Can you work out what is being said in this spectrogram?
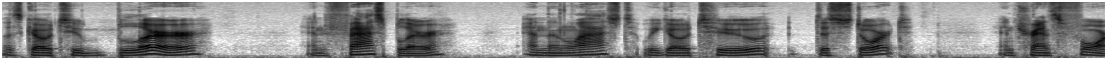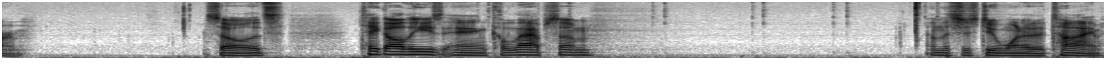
Let's go to blur and fast blur. And then last, we go to distort and transform. So let's take all these and collapse them. And let's just do one at a time.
